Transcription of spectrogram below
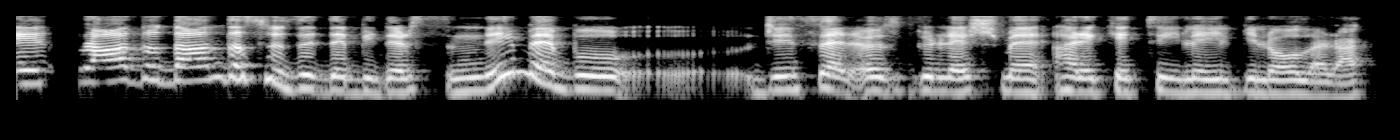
El da söz edebilirsin değil mi bu cinsel özgürleşme hareketiyle ilgili olarak?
